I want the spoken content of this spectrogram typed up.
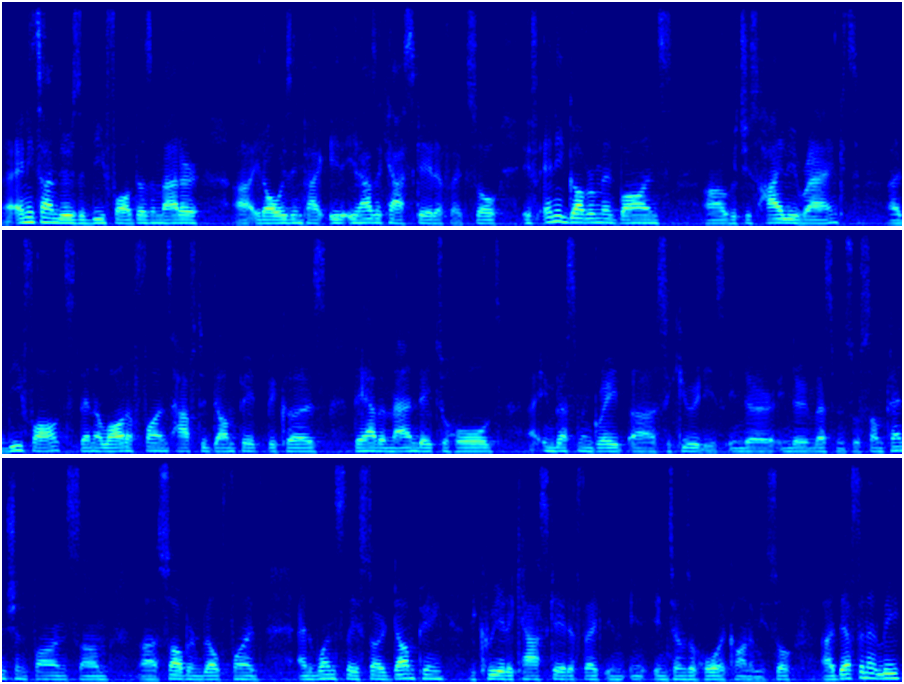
Uh, anytime there is a default, doesn't matter. Uh, it always impact. It, it has a cascade effect. So if any government bonds, which is highly ranked, uh, default, then a lot of funds have to dump it because they have a mandate to hold uh, investment grade uh, securities in their in their investments. So some pension funds, some uh, sovereign wealth fund, and once they start dumping, it create a cascade effect in, in, in terms of whole economy. So uh, definitely,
